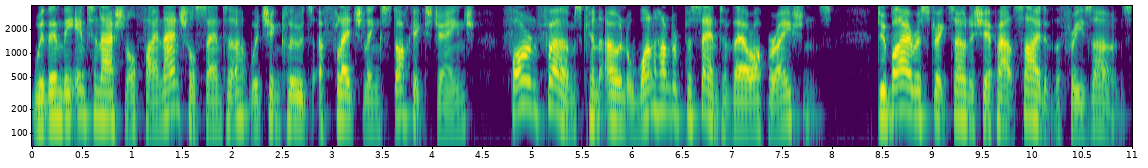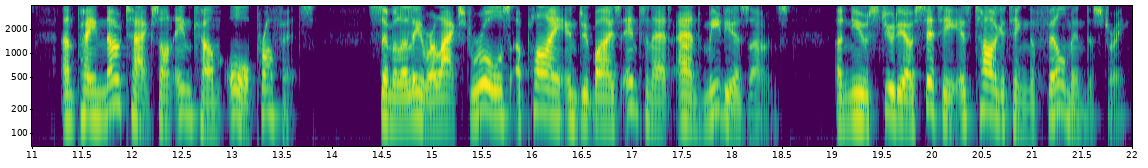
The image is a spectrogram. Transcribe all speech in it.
Within the International Financial Centre, which includes a fledgling stock exchange, foreign firms can own 100% of their operations. Dubai restricts ownership outside of the free zones and pay no tax on income or profits. Similarly, relaxed rules apply in Dubai's internet and media zones. A new studio city is targeting the film industry.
